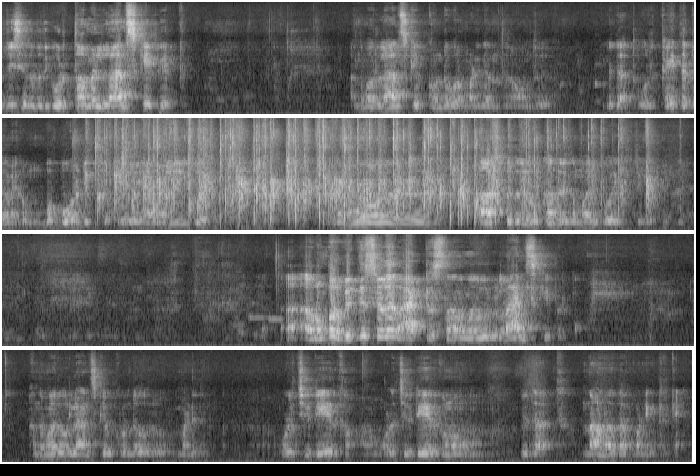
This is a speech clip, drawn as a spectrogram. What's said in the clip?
விஜய் சேதுபதிக்கு ஒரு தமிழ் லேண்ட்ஸ்கேப் இருக்குது அந்த மாதிரி லேண்ட்ஸ்கேப் கொண்ட ஒரு மனிதன் தான் வந்து விதாத் ஒரு கைத்தட்டுவன் ரொம்ப போர் அடிக்கிறது ஆஸ்பத்திரியில் உட்காந்துருக்க மாதிரி போயிட்டு இருக்கு. ரொம்ப வெகு ஆக்ட்ரஸ் தான் அந்த மாதிரி ஒரு லேண்ட்ஸ்கேப் இருக்கும். அந்த மாதிரி ஒரு லேண்ட்ஸ்கேப் கொண்ட ஒரு மனிதன். உழைச்சிக்கிட்டே இருக்கான். அவன் உழைச்சிக்கிட்டே இருக்கணும். விதார்த் நானும் அதான் பண்ணிக்கிட்டு இருக்கேன்.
